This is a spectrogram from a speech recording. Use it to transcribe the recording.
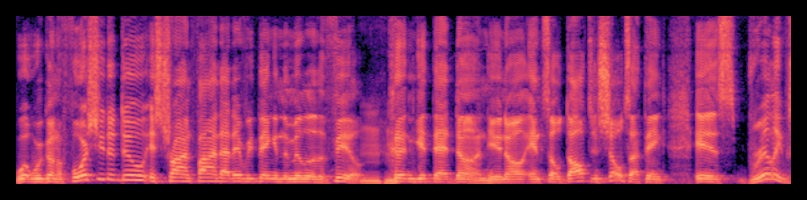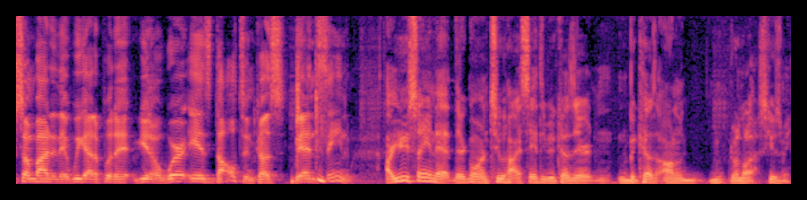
What we're gonna force you to do is try and find out everything in the middle of the field. Mm-hmm. Couldn't get that done, you know. And so Dalton Schultz, I think, is really somebody that we got to put a, you know, where is Dalton because we hadn't seen him. Are you saying that they're going too high safety because they're because on excuse me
